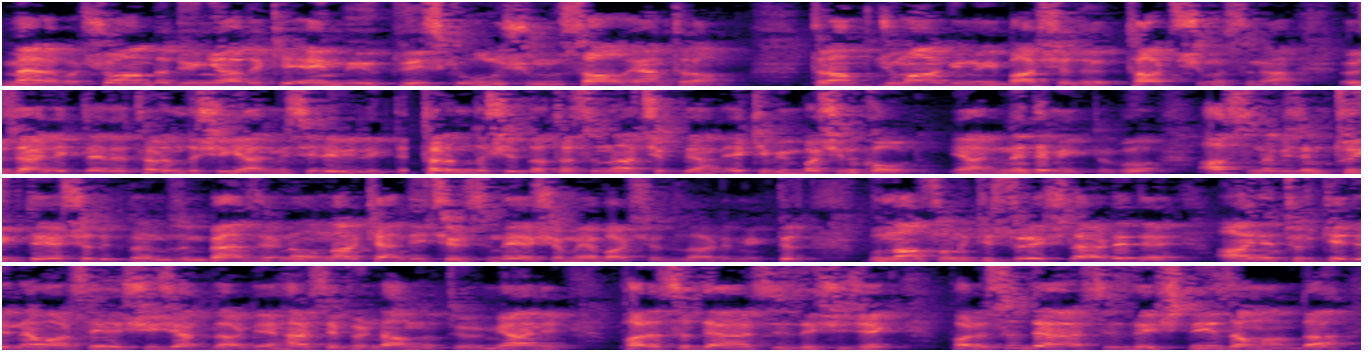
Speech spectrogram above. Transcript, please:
Merhaba, şu anda dünyadaki en büyük risk oluşumunu sağlayan Trump. Trump Cuma günü başladığı tartışmasına özellikle de tarım dışı gelmesiyle birlikte tarım dışı datasını açıklayan ekibin başını kovdu. Yani ne demektir bu? Aslında bizim TÜİK'te yaşadıklarımızın benzerini onlar kendi içerisinde yaşamaya başladılar demektir. Bundan sonraki süreçlerde de aynı Türkiye'de ne varsa yaşayacaklar diye her seferinde anlatıyorum. Yani parası değersizleşecek. Parası değersizleştiği zaman da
